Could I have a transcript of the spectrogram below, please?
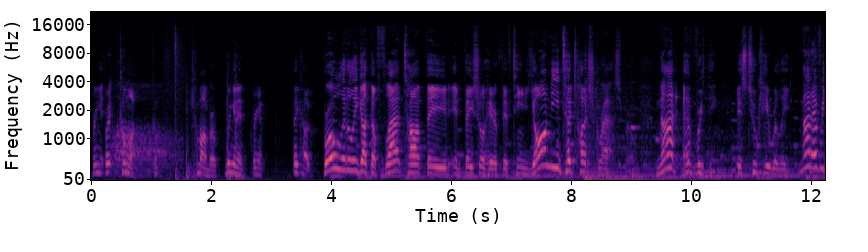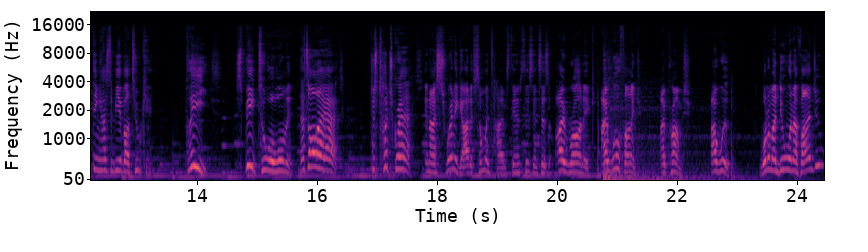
Bring it. Bring, come on. Come, come on, bro. Bring it in. Bring it. Big hug. Bro literally got the flat top fade in facial hair 15. Y'all need to touch grass, bro. Not everything is 2K related. Not everything has to be about 2K. Please, speak to a woman. That's all I ask. Just touch grass. And I swear to God, if someone timestamps this and says ironic, I will find you. I promise you. I will. What am I doing when I find you?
